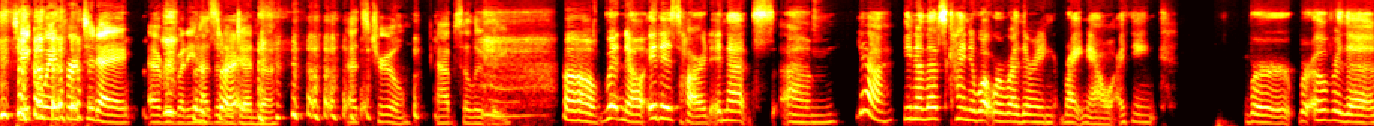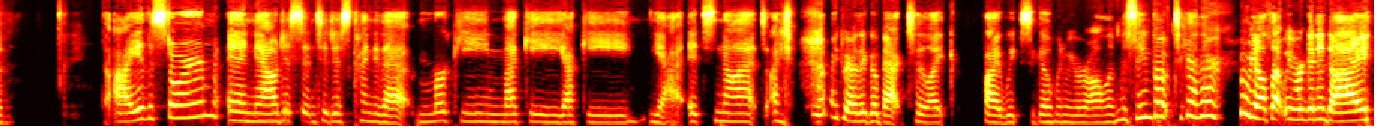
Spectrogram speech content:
takeaway for today. Everybody has an right. agenda. That's true. Absolutely. Oh but no it is hard and that's um yeah you know that's kind of what we're weathering right now. I think we're we're over the the eye of the storm and now just into just kind of that murky mucky yucky yeah it's not I, i'd rather go back to like five weeks ago when we were all in the same boat together. We all thought we were going to die.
